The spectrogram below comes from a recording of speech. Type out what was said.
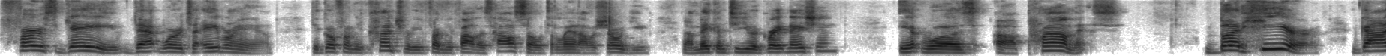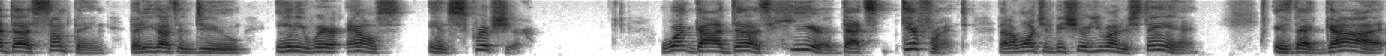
first gave that word to Abraham to go from your country, from your father's household to the land I will show you, and I'll make unto you a great nation, it was a promise. But here, God does something that he doesn't do anywhere else in scripture. What God does here that's different, that I want you to be sure you understand, is that God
